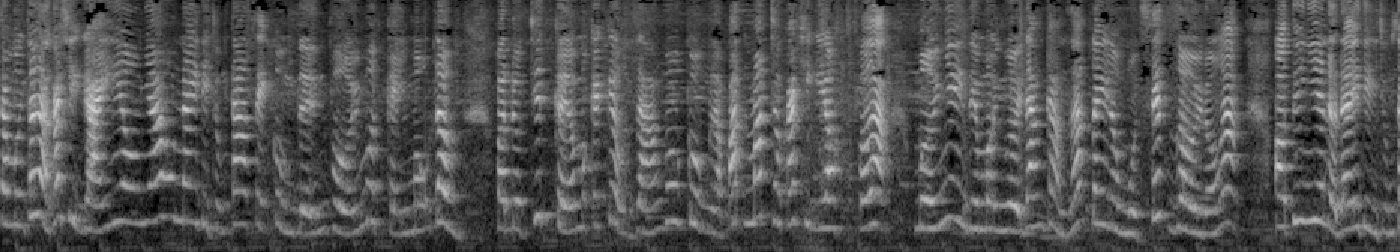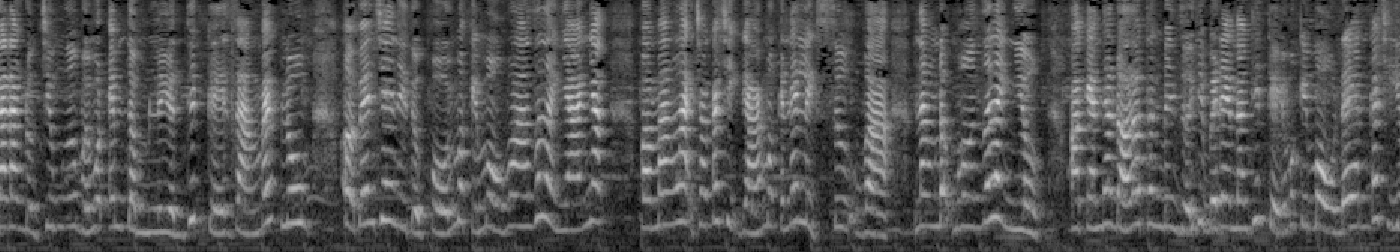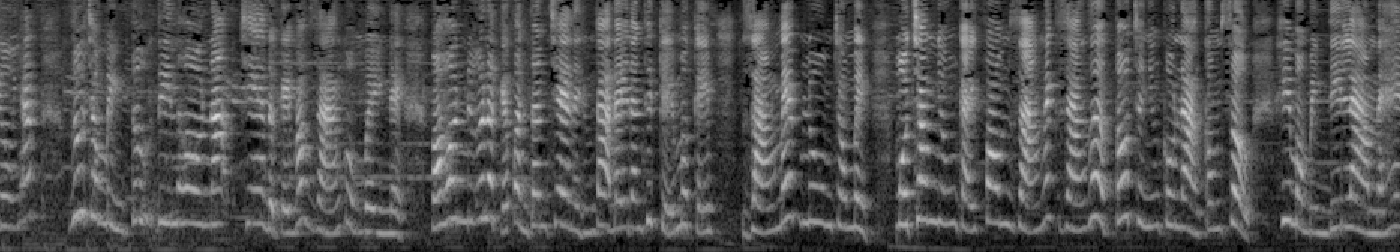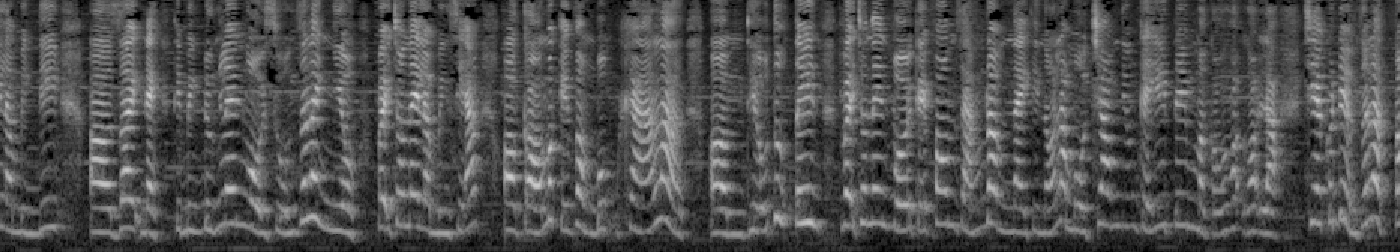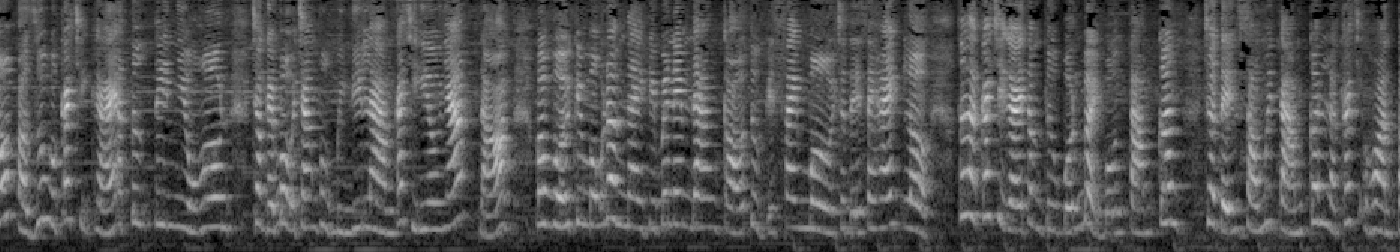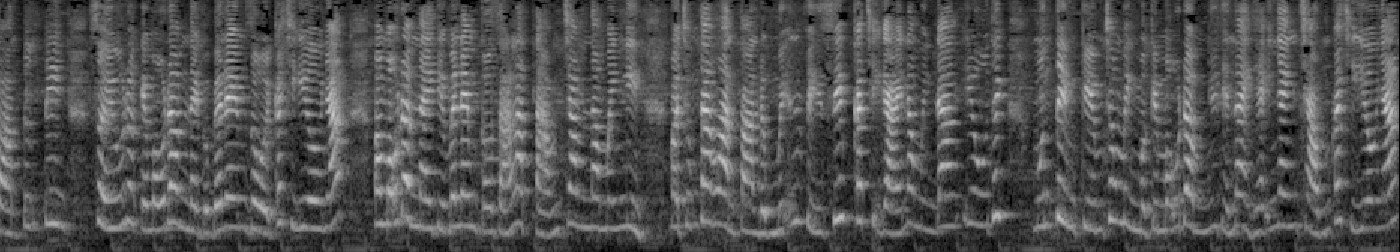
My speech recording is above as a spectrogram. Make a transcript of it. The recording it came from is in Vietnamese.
Chào mừng tất cả các chị gái yêu nhá. Hôm nay thì chúng ta sẽ cùng đến với một cái mẫu đầm Và được thiết kế một cái kiểu dáng vô cùng là bắt mắt cho các chị yêu. Vâng ạ Mới nhìn thì mọi người đang cảm giác đây là một set rời đúng không ạ? À, Tuy nhiên ở đây thì chúng ta đang được chiêm ngưỡng với một em đầm liền thiết kế dáng mép lung Ở bên trên thì được phối một cái màu hoa rất là nhã nhặn Và cho các chị gái một cái nét lịch sự và năng động hơn rất là nhiều. À, Kèm theo đó là thân bên dưới thì bên em đang thiết kế một cái màu đen các chị yêu nhá. Giúp cho mình tự tin hơn ạ Che được cái vóc dáng của mình này. Và hơn nữa là cái phần thân trên này chúng ta đây đang thiết kế một cái dáng mép lum cho mình. Một trong những cái form dáng nách dáng rất là tốt cho những cô nàng công sở. Khi mà mình đi làm này hay là mình đi ờ, uh, dậy này Thì mình đứng lên ngồi xuống rất là nhiều. Vậy cho nên là mình sẽ uh, có một cái vòng bụng khá là uh, thiếu tự tin. Vậy cho nên với cái form dáng đầm này thì nó là một trong những cái item mà có gọi, gọi là che có điểm rất là tốt Và giúp cho các chị gái tự tin nhiều hơn trong cái bộ trang phục mình đi làm các chị yêu nhá. Đó. Và với cái mẫu đầm này thì bên em đang có từ cái size M cho đến size 2XL Tức là các chị gái tầm từ 47, 48 cân cho đến 68 cân là các chị hoàn toàn tự tin sở hữu được cái mẫu đầm này của bên em rồi các chị yêu nhá. Và mẫu đầm này thì bên em có giá là 850 nghìn Và chúng ta hoàn toàn được miễn phí ship. Các chị gái nào mình đang yêu thích Muốn tìm tìm kiếm cho mình một cái mẫu đầm như thế này thì hãy nhanh chóng, các chị yêu nhá.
